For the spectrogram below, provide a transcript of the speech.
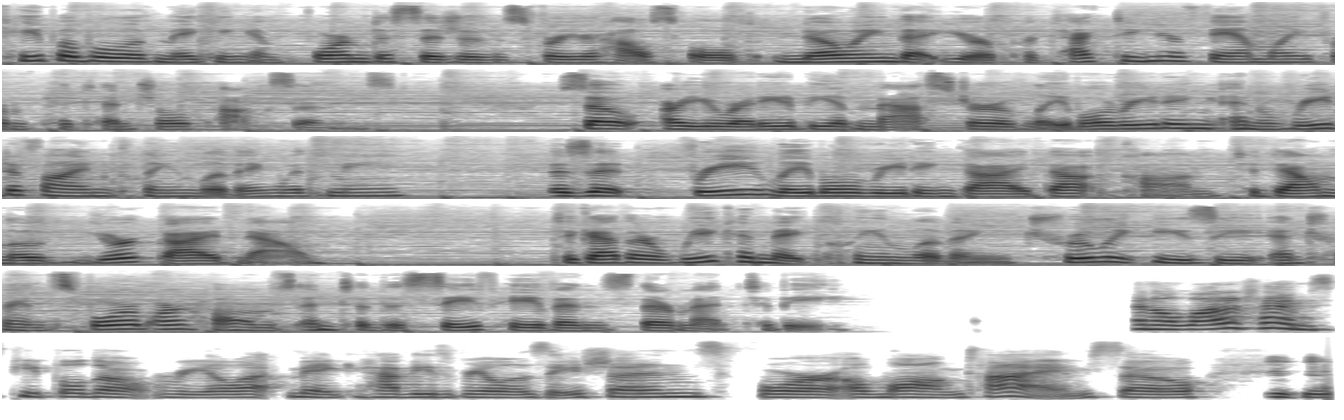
capable of making informed decisions for your household, knowing that you're protecting your family from potential toxins. So, are you ready to be a master of label reading and redefine clean living with me? Visit freelabelreadingguide.com to download your guide now. Together, we can make clean living truly easy and transform our homes into the safe havens they're meant to be. And a lot of times people don't realize make have these realizations for a long time. So mm-hmm.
